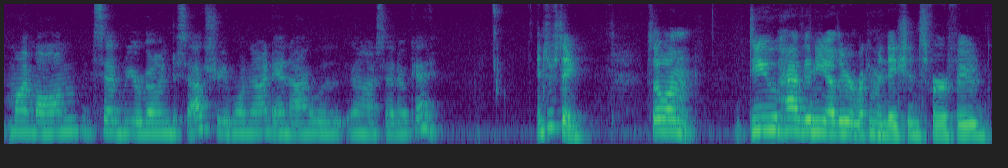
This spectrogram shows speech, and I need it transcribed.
my mom said we were going to South Street one night, and I was, and I said okay. Interesting. So, um, do you have any other recommendations for food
